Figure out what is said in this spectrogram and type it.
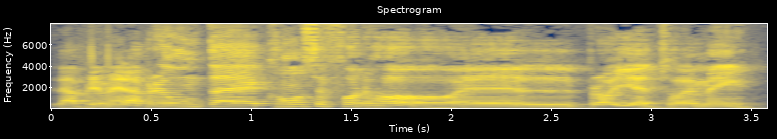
La primera pregunta es, ¿cómo se forjó el proyecto MI?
